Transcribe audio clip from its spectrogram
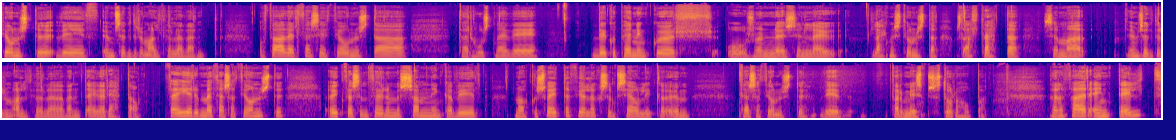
þjónustu við umsæktur um alþjóðlega vernd og það er þessi þjónusta, það er húsnæði, vikupenningur og svona nöðsynleg læknistjónusta, allt þetta sem að umsæktur um alþjóðlega vernd eiga rétt á. Það eru með þessa þjónustu auk þar sem þau eru með samninga við nokkur sveitafélag sem sjá líka um þessa þjónustu við þar mismst stóra hópa. Þannig að það er einn deild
